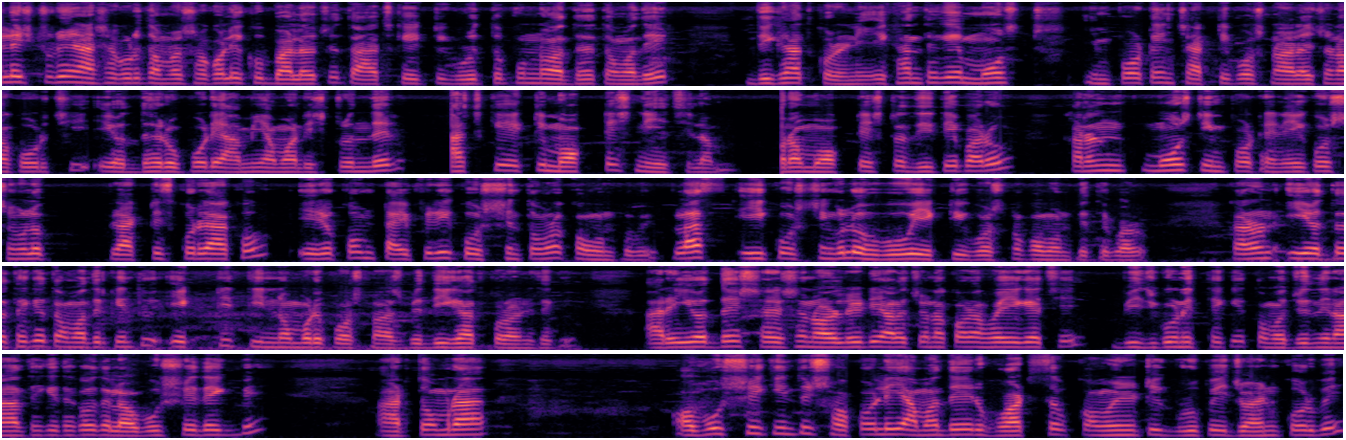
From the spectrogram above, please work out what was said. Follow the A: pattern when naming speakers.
A: Hello student আশা করি তোমরা সকলেই খুব ভালো আছো। তো আজকে একটি গুরুত্বপূর্ণ অধ্যায় তোমাদের দ্বিঘাত করে নিই। এখান থেকে মোস্ট ইম্পর্টেন্ট চারটি প্রশ্ন আলোচনা করছি। এই অধ্যায়ের উপরে আমি আমার স্টুডেন্টদের আজকে একটি মক টেস্ট নিয়েছিলাম। তোমরা মক টেস্টটা দিতে পারো। কারণ মোস্ট ইম্পর্টেন্ট এই কোশ্চেনগুলো প্র্যাকটিস করে রাখো। এরকম টাইপেরই কোশ্চেন তোমরা কমন পাবে। প্লাস এই কোশ্চেনগুলো হুবহু একটি প্রশ্ন কমন পেতে পারো। কারণ এই অধ্যায় থেকে তোমাদের কিন্তু একটি তিন নম্বরের প্রশ্ন আসবে দ্বিঘাত করণী থেকে আর এই অধ্যায়ের সাজেশন অলরেডি আলোচনা করা হয়ে গেছে। বীজগণিত থেকে। তোমার যদি না থেকে থাকো তাহলে অবশ্যই দেখবে। আর তোমরা অবশ্যই কিন্তু সকলেই আমাদের হোয়াটসঅ্যাপ কমিউনিটি গ্রুপে জয়েন করবে।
